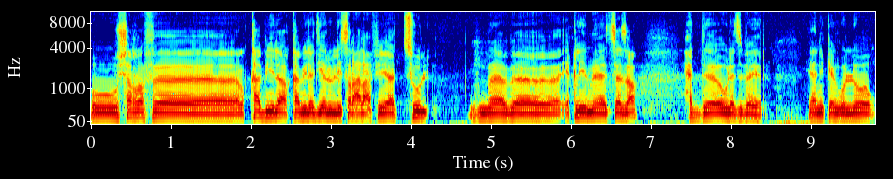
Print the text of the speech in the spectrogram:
وشرف آه، القبيلة القبيلة ديالو اللي ترعرع فيها التول باقليم تازا حد ولاد زباير. يعني كنقول له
